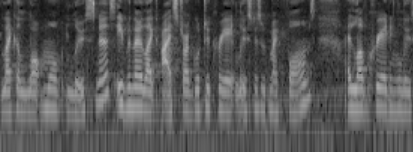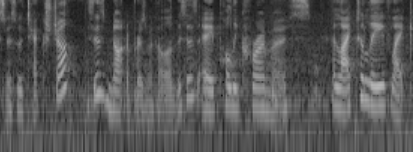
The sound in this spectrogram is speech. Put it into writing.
like a lot more looseness, even though like I struggle to create looseness with my forms. I love creating looseness with texture. This is not a Prismacolor. This is a Polychromos. I like to leave like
